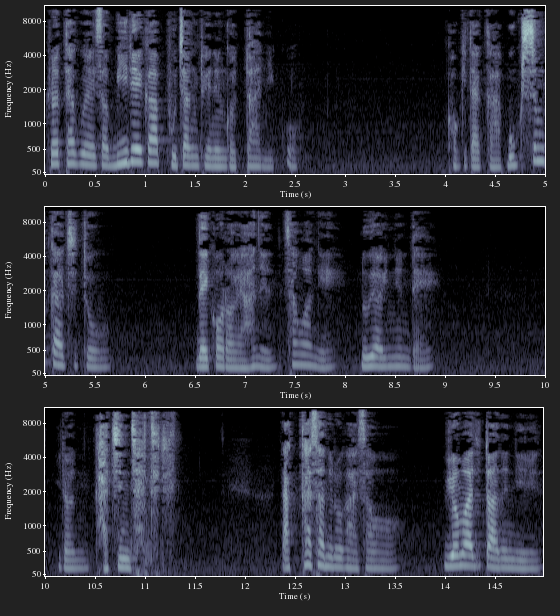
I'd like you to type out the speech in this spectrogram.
그렇다고 해서 미래가 보장되는 것도 아니고 거기다가 목숨까지도 내걸어야 하는 상황에 놓여 있는데 이런 가진 자들은 낙하산으로 가서 위험하지도 않은 일,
